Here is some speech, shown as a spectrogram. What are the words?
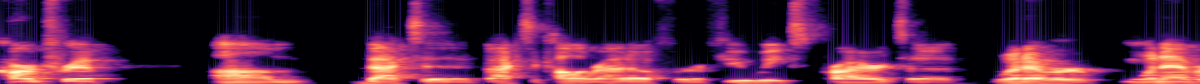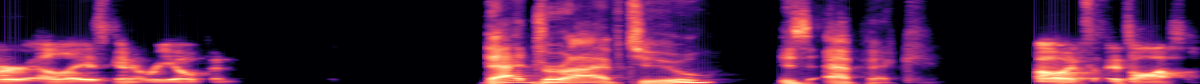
car trip um, back to back to Colorado for a few weeks prior to whatever whenever LA is going to reopen. That drive too is epic. Oh, it's it's awesome.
